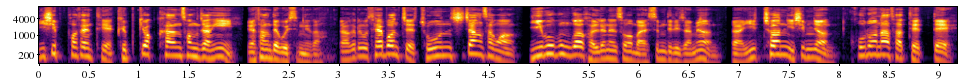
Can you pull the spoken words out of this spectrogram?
20%의 급격한 성장이 예상되고 있습니다. 자, 그리고 세 번째 좋은 시장 상황 이 부분과 관련해서 말씀드리자면 자, 2020년 코로나 사태 때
